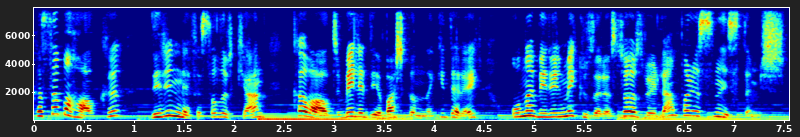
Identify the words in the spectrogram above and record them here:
Kasaba halkı derin nefes alırken Kavalcı belediye başkanına giderek ona verilmek üzere söz verilen parasını istemiş.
